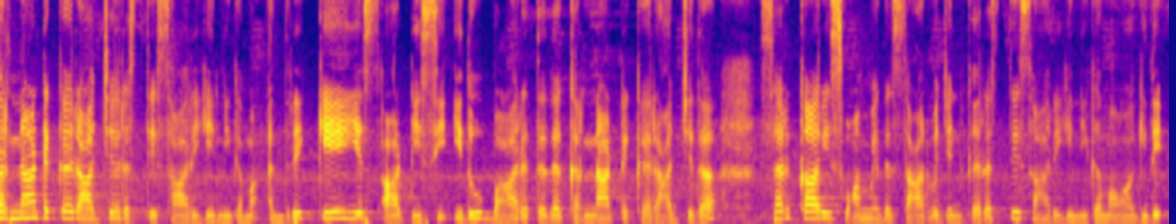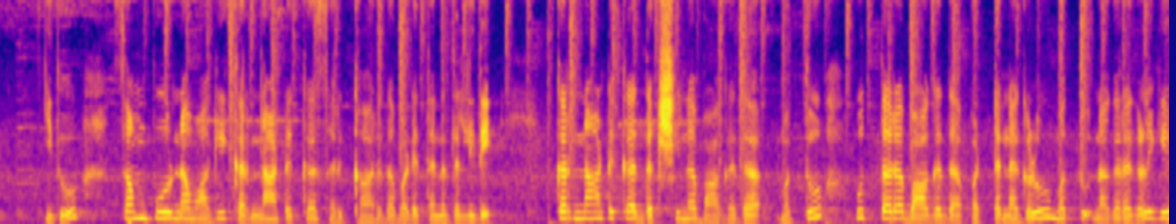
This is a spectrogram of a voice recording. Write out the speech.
ಕರ್ನಾಟಕ ರಾಜ್ಯ ರಸ್ತೆ ಸಾರಿಗೆ ನಿಗಮ ಅಂದರೆ K S R T C. ಇದು ಭಾರತದ ಕರ್ನಾಟಕ ರಾಜ್ಯದ ಸರ್ಕಾರಿ ಸ್ವಾಮ್ಯದ ಸಾರ್ವಜನಿಕ ರಸ್ತೆ ಸಾರಿಗೆ ನಿಗಮವಾಗಿದೆ. ಇದು ಸಂಪೂರ್ಣವಾಗಿ ಕರ್ನಾಟಕ ಸರ್ಕಾರದ ಒಡೆತನದಲ್ಲಿದೆ. ಕರ್ನಾಟಕ ದಕ್ಷಿಣ ಭಾಗದ ಮತ್ತು ಉತ್ತರ ಭಾಗದ ಪಟ್ಟಣಗಳು ಮತ್ತು ನಗರಗಳಿಗೆ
